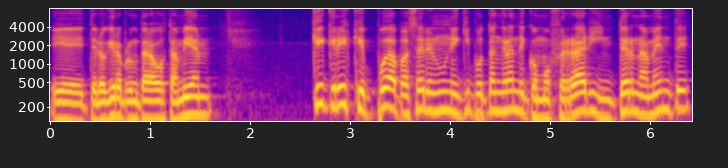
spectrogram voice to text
Eh, te lo quiero preguntar a vos también. ¿Qué crees que pueda pasar en un equipo tan grande como Ferrari internamente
